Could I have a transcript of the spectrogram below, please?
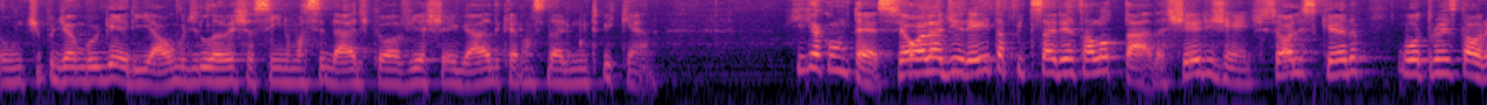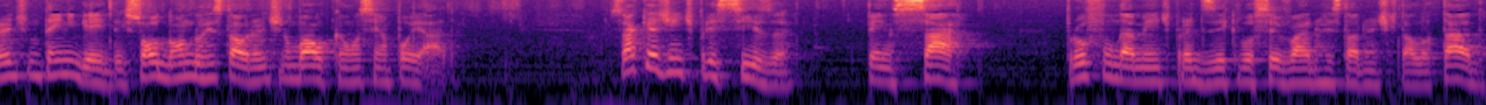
um tipo de hamburgueria, algo de lanche assim numa cidade que eu havia chegado, que era uma cidade muito pequena. O que, que acontece? Você olha à direita, a pizzaria está lotada, cheia de gente. Você olha à esquerda, o outro restaurante não tem ninguém, tem só o dono do restaurante no balcão assim apoiado. Só que a gente precisa pensar profundamente para dizer que você vai no restaurante que está lotado?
